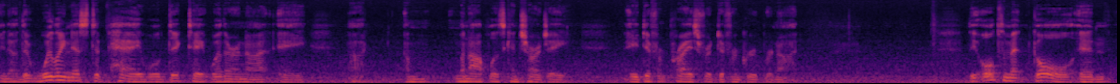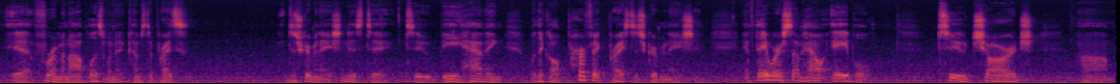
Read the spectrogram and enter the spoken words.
you know, the willingness to pay will dictate whether or not a, uh, a monopolist can charge a, a different price for a different group or not. The ultimate goal in uh, for a monopolist when it comes to price discrimination is to, to be having what they call perfect price discrimination. If they were somehow able to charge um,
